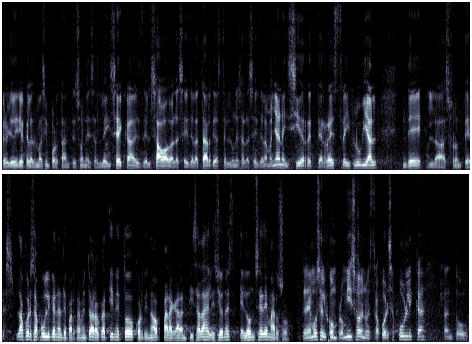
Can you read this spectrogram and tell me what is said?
pero yo diría que las más importantes son esas. Ley seca desde el sábado a las 6 de la tarde hasta el lunes a las 6 de la mañana y cierre terrestre y fluvial de las fronteras. La Fuerza Pública en el Departamento de Arauca tiene todo coordinado para garantizar las elecciones el 11 de marzo. Tenemos el compromiso de nuestra Fuerza Pública tanto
